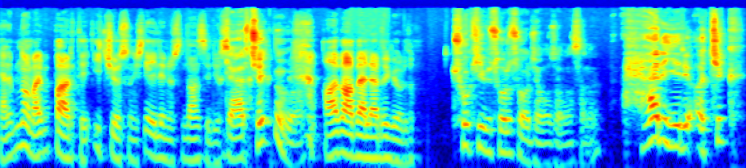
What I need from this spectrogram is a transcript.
Yani bu normal bir parti. İçiyorsun işte eğleniyorsun dans ediyorsun. Gerçek mi bu? Abi haberlerde gördüm. Çok iyi bir soru soracağım o zaman sana. Her yeri açık.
